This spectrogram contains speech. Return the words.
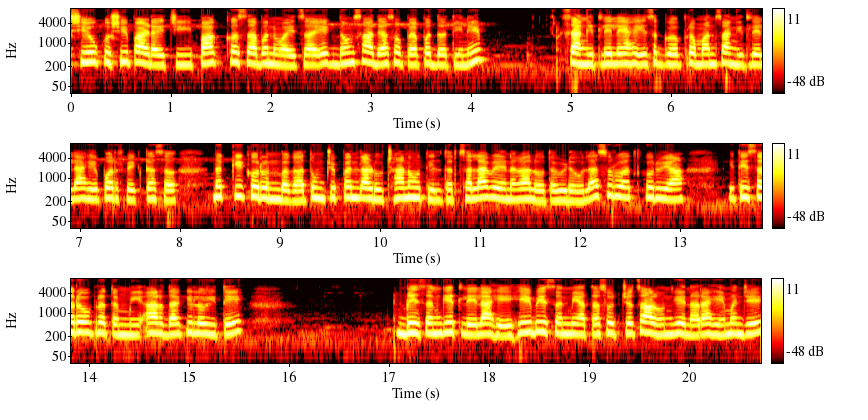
शेव कशी पाडायची पाक कसा बनवायचा एकदम साध्या सोप्या पद्धतीने सांगितलेले आहे सगळं प्रमाण सांगितलेलं आहे परफेक्ट असं. नक्की करून बघा. तुमचे पण लाडू छान होतील तर चला वेळ न घालवता व्हिडिओला सुरुवात करूया. इथे सर्वप्रथम मी अर्धा किलो इथे बेसन घेतलेलं आहे. हे बेसन मी आता स्वच्छ चाळून घेणार आहे. म्हणजे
